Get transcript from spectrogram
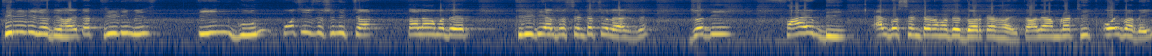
থ্রি যদি হয়, তা থ্রি ডি মিনস তিন গুণ পঁচিশ দশমিক চার, তাহলে আমাদের থ্রি ডি অ্যালবাস সেন্টার চলে আসবে। যদি ফাইভ ডি অ্যালবাস সেন্টার আমাদের দরকার হয়, তাহলে আমরা ঠিক ওইভাবেই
